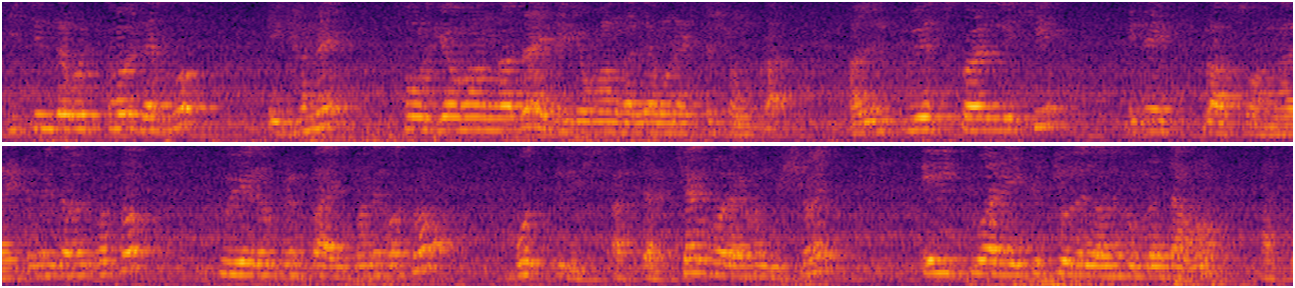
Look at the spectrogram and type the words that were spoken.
কি চিন্তা করতে হবে? দেখো, এখানে ফোর কে ভাঙা যায় এটাকে ভাঙা যায় এমন একটা সংখ্যা। আমি যদি টু স্কোয়ার লিখি, এটা এক্স প্লাস ওয়ান আর এটা হয়ে যাবে কত? টু এর উপরে ফাইভ মানে কত? বত্রিশ। আচ্ছা খেয়াল করো এখন বিষয়। এই টু আর এই টু চলে যাবে, তোমরা জানো। আচ্ছা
